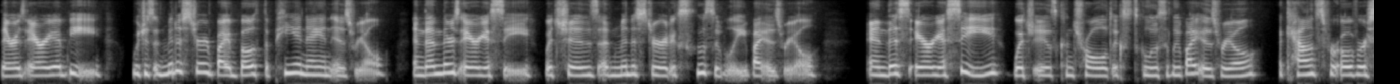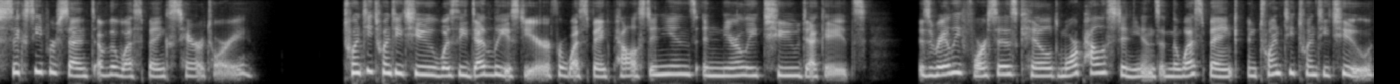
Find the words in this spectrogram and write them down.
There is Area B, which is administered by both the PNA and Israel. And then there's Area C, which is administered exclusively by Israel. And this Area C, which is controlled exclusively by Israel, accounts for over 60% of the West Bank's territory. 2022 was the deadliest year for West Bank Palestinians in nearly two decades. Israeli forces killed more Palestinians in the West Bank in 2022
